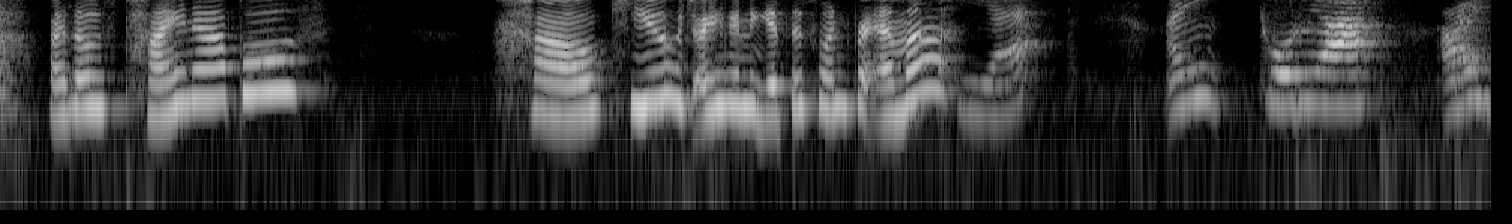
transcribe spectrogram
Are those pineapples? How cute. Are you going to get this one for Emma? Yeah. I told you I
